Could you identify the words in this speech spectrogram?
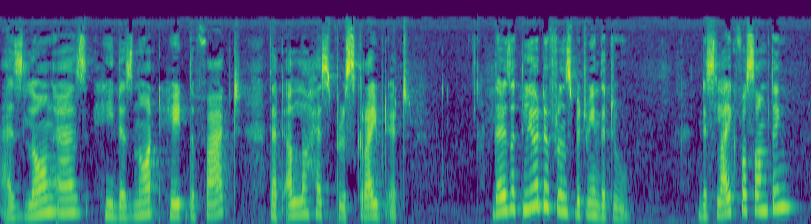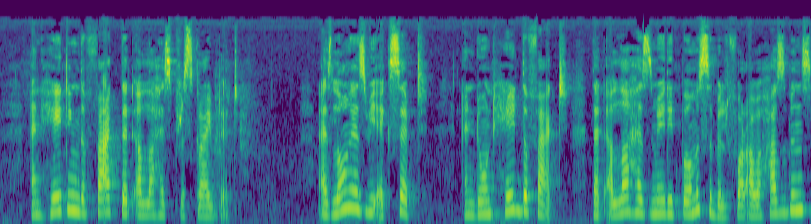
as long as he does not hate the fact that Allah has prescribed it. There is a clear difference between the two dislike for something and hating the fact that Allah has prescribed it. As long as we accept and don't hate the fact that Allah has made it permissible for our husbands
